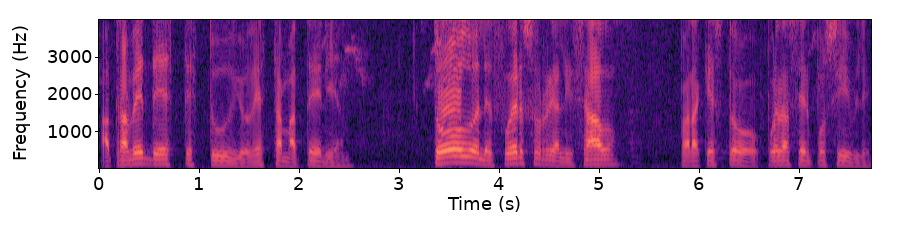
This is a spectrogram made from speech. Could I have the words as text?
a través de este estudio, de esta materia, todo el esfuerzo realizado para que esto pueda ser posible,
